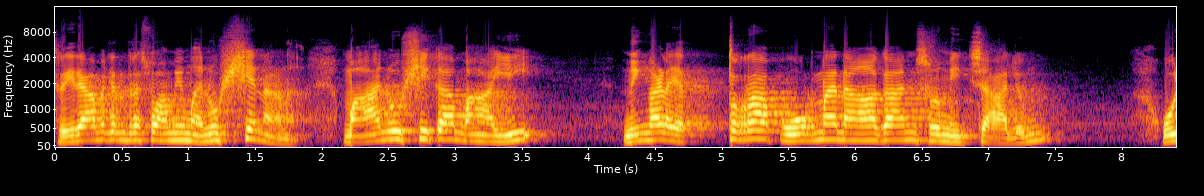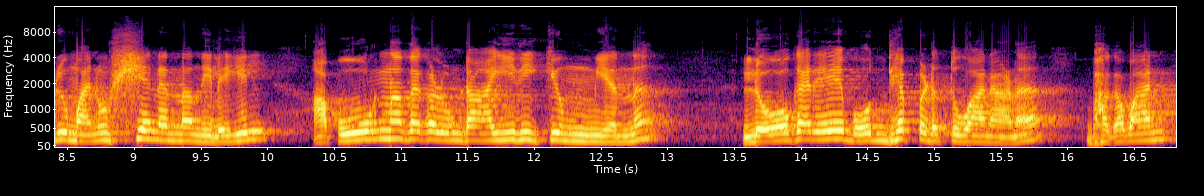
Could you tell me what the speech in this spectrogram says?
ശ്രീരാമചന്ദ്രസ്വാമി മനുഷ്യനാണ്. മാനുഷികമായി നിങ്ങൾ എത്ര പൂർണനാകാൻ ശ്രമിച്ചാലും ഒരു മനുഷ്യൻ എന്ന നിലയിൽ അപൂർണതകൾ ഉണ്ടായിരിക്കും എന്ന് ലോകരെ ബോധ്യപ്പെടുത്തുവാനാണ് ഭഗവാൻ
